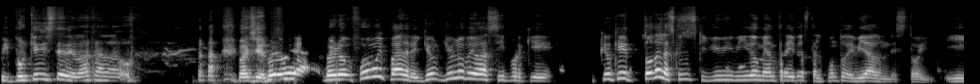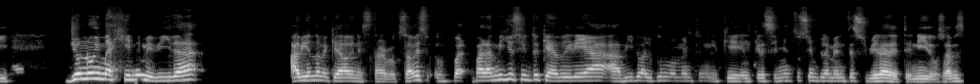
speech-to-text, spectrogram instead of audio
¿y por qué diste de baja, Dao? decir, pero, mira, pero, fue muy padre. Yo, yo lo veo así porque creo que todas las cosas que yo he vivido me han traído hasta el punto de vida donde estoy. Y yo no imagino mi vida habiéndome quedado en Starbucks, ¿sabes? Para mí yo siento que habría habido algún momento en el que el crecimiento simplemente se hubiera detenido, ¿sabes?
